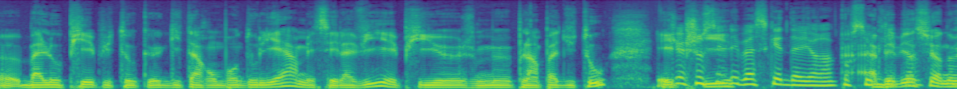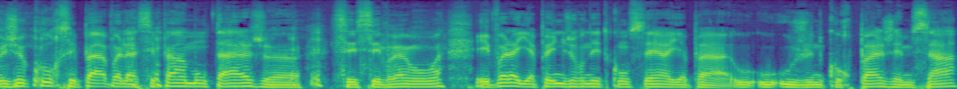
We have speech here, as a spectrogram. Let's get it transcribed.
euh, balle au pied plutôt que guitare en bandoulière, mais c'est la vie et puis euh, je me plains pas du tout. Et Tu as puis- chaussé les baskets d'ailleurs hein, pour ce ah bien hein. sûr, non mais je cours, c'est pas voilà, c'est pas un montage, c'est vraiment moi. Et voilà, il y a pas une journée de concert, il y a pas où, où- où je ne cours pas, j'aime ça,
